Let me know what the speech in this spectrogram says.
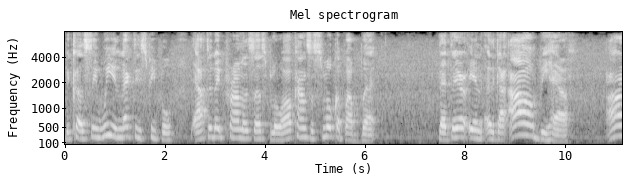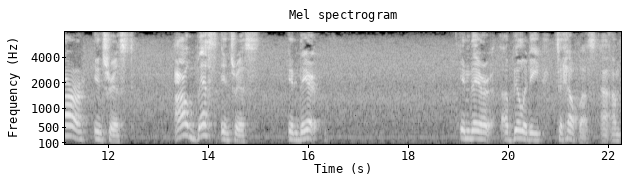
Because, see, we elect these people after they promise us, blow all kinds of smoke up our butt, that they're in uh, our behalf, our interest, our best interest in their in their ability to help us. I, am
